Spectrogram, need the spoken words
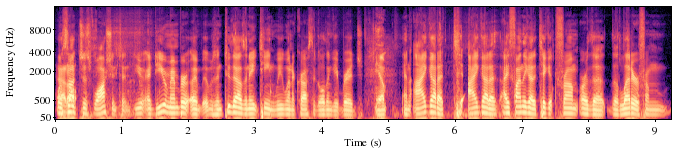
Well, it's at all. not just Washington. Do you, uh, do you remember? Uh, it was in 2018. We went across the Golden Gate Bridge. Yep. And I got a, t- I got a, I finally got a ticket from, or the the letter from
